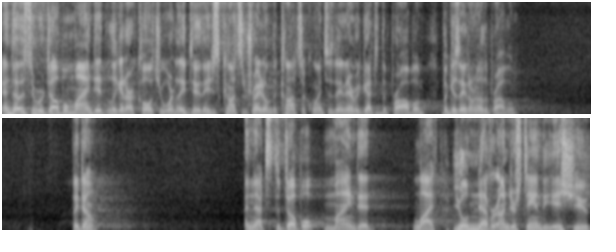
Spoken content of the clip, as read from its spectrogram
And those who are double minded, look at our culture. What do they do? They just concentrate on the consequences. They never get to the problem because they don't know the problem. They don't. And that's the double minded life. You'll never understand the issue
